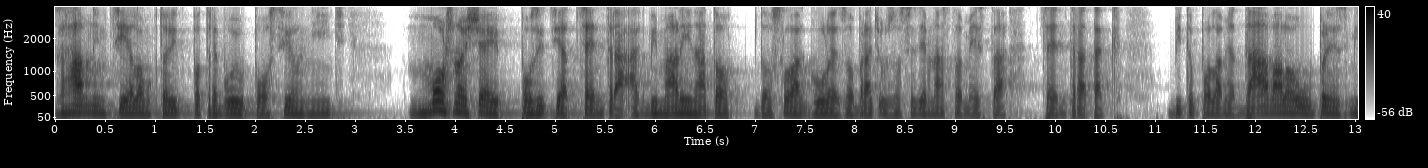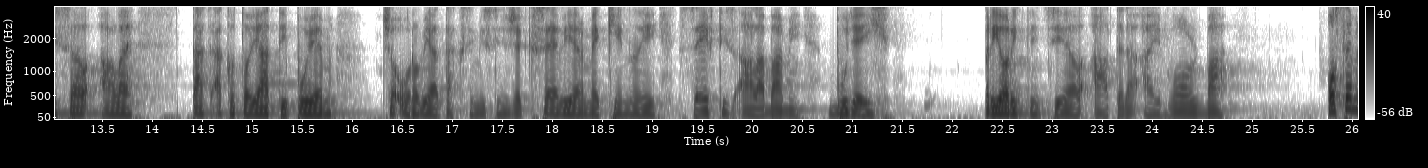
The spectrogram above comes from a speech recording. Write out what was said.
s hlavným cieľom, ktorý potrebujú posilniť. Možno ešte aj pozícia centra, ak by mali na to doslova gule zobrať už zo 17. miesta centra, tak by to podľa mňa dávalo úplne zmysel, ale tak ako to ja typujem, čo urobia, tak si myslím, že Xavier McKinley, safety z Alabamy, bude ich prioritný cieľ a teda aj voľba. 18.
